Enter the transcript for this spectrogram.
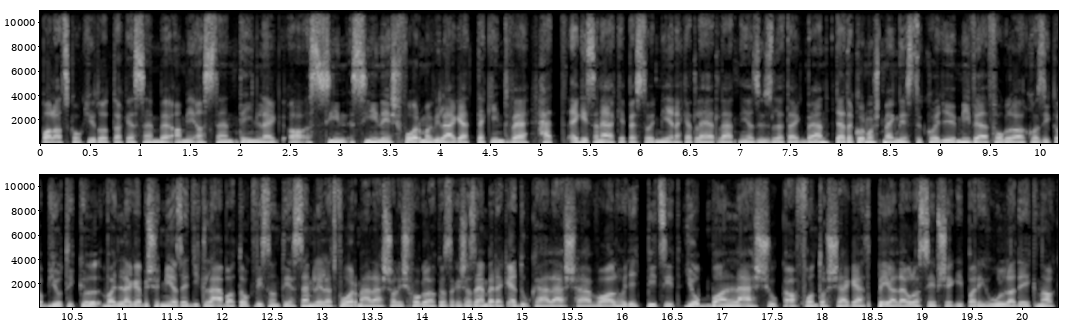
palackok jutottak eszembe, ami aztán tényleg a szín, szín és formavilágát tekintve, hát egészen elképesztő, hogy milyeneket lehet látni az üzletekben. Tehát akkor most megnéztük, hogy mivel foglalkozik a Beautical, vagy legalábbis, hogy mi az egyik lábatok, viszont ilyen szemléletformálással is foglalkoznak, és az emberek edukálásával, hogy egy picit jobban lássuk a fontosságát például a szépségipari hulladéknak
